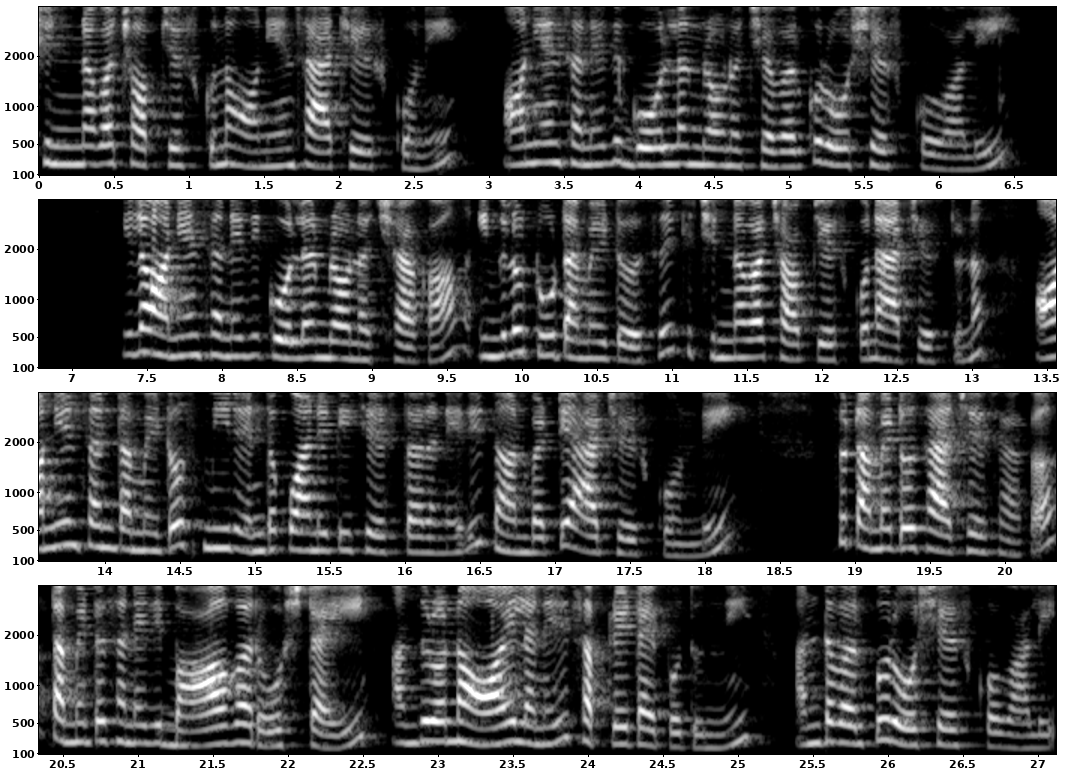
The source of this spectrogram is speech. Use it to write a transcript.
చిన్నగా చాప్ చేసుకున్న ఆనియన్స్ యాడ్ చేసుకొని ఆనియన్స్ అనేది గోల్డెన్ బ్రౌన్ వచ్చే వరకు రోస్ట్ చేసుకోవాలి. ఇలా ఆనియన్స్ అనేది గోల్డెన్ బ్రౌన్ వచ్చాక ఇందులో టూ టమాటోస్ ఇట్లా చిన్నగా చాప్ చేసుకొని యాడ్ చేస్తున్నా ఆనియన్స్ అండ్ టమాటోస్ మీరు ఎంత క్వాంటిటీ చేస్తారనేది దాన్ని బట్టి యాడ్ చేసుకోండి. సో టమాటోస్ యాడ్ చేశాక టమాటోస్ అనేది బాగా రోస్ట్ అయ్యి అందులో ఉన్న ఆయిల్ అనేది సపరేట్ అయిపోతుంది. అంతవరకు రోస్ట్ చేసుకోవాలి.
